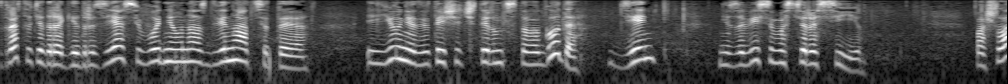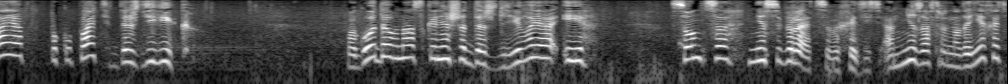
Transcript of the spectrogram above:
Здравствуйте, дорогие друзья! Сегодня у нас 12 июня 2014 года, День независимости России. Пошла я покупать дождевик. Погода у нас, конечно, дождливая, и солнце не собирается выходить. А мне завтра надо ехать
